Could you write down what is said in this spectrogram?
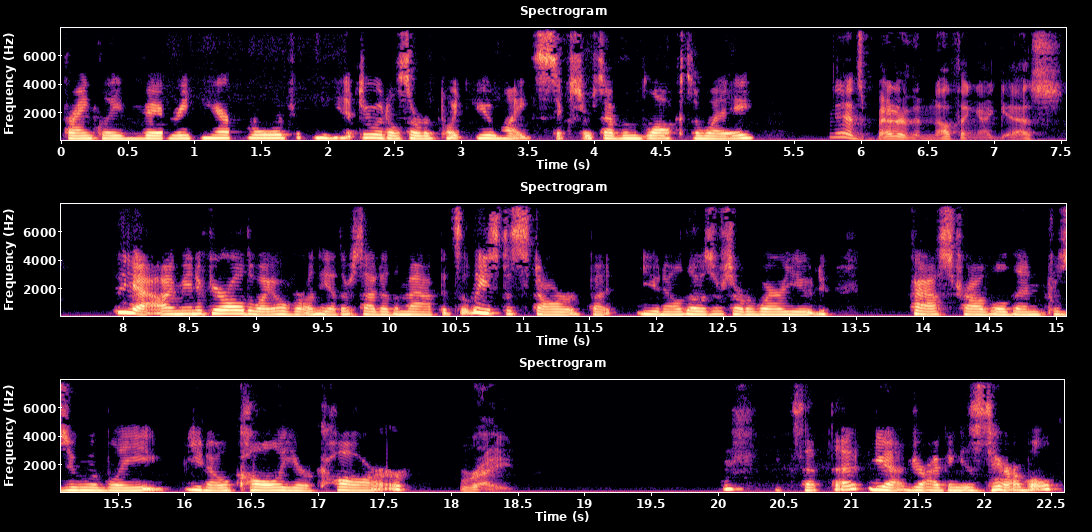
frankly very near trying to get to. It'll sort of put you like six or seven blocks away. Yeah, it's better than nothing, I guess. Yeah, I mean, if you're all the way over on the other side of the map, it's at least a start, but, you know, those are sort of where you'd fast travel, then presumably, you know, call your car. Right. Except that, yeah, driving is terrible.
